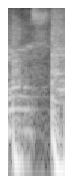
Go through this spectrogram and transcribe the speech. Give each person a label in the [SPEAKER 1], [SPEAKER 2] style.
[SPEAKER 1] won't stop.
